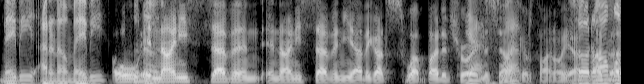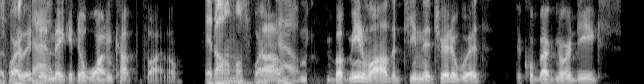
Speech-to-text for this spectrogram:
Maybe. I don't know. Maybe. Oh, in '97, in '97, yeah, they got swept by Detroit Yeah, in the Stanley. Cup final. Yeah, So it almost bad. So they worked did make it to one Cup final. It almost worked Um, out. But meanwhile, the team they traded with, the Quebec Nordiques,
